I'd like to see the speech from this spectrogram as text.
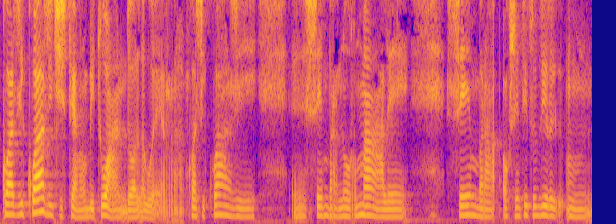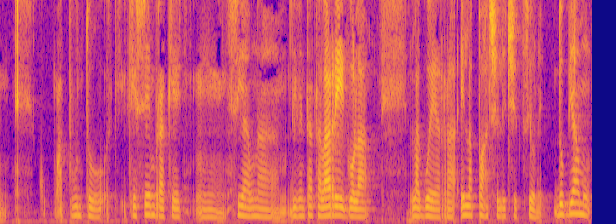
quasi quasi ci stiamo abituando alla guerra, quasi quasi eh, sembra normale, sembra, ho sentito dire mh, mm, appunto che sembra che mh, mm, sia una, diventata la regola la guerra e la pace l'eccezione. Dobbiamo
